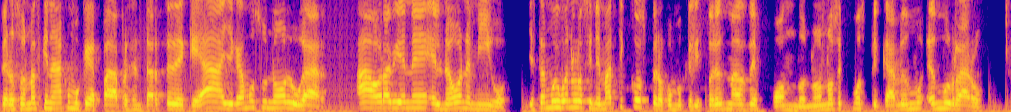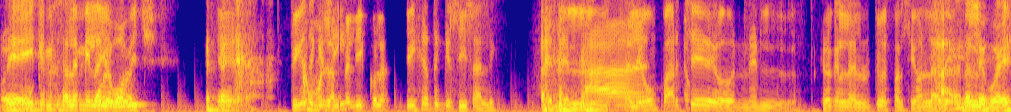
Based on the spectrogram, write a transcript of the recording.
pero son más que nada como que para presentarte de que, ah, llegamos a un nuevo lugar, ah, ahora viene el nuevo enemigo. Y están muy buenos los cinemáticos, pero como que la historia es más de fondo, ¿no? No sé cómo explicarlo, es muy, es muy raro. Oye, ahí también sale Mila Jovovich. Eh, Fíjate como que en la sí. película. Fíjate que sí sale. En el, Ah. salió un parche o en el. Creo que en la última expansión. La de- Ándale, güey.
